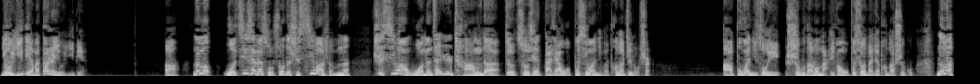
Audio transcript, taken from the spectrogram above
有疑点吗？当然有疑点啊。那么我接下来所说的是希望什么呢？是希望我们在日常的，就首先大家，我不希望你们碰到这种事儿，啊，不管你作为事故当中哪一方，我不希望大家碰到事故。那么，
